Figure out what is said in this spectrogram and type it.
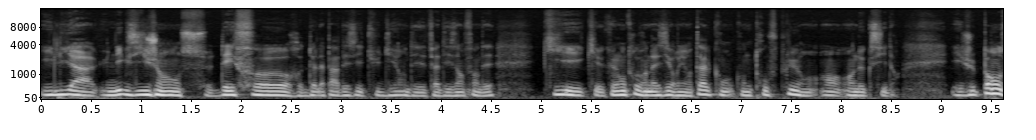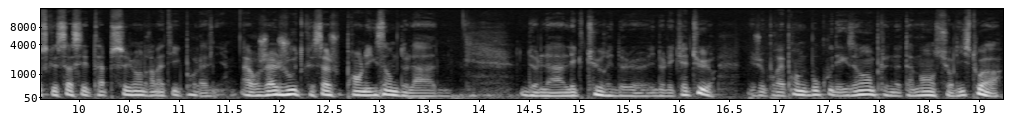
y a une exigence d'effort de la part des étudiants, des, enfants, qui que, l'on trouve en Asie orientale qu'on ne trouve plus en, Occident. Et je pense que ça, c'est absolument dramatique pour l'avenir. Alors j'ajoute que ça, je prends l'exemple de la, lecture et de, l'écriture. Je pourrais prendre beaucoup d'exemples, notamment sur l'histoire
